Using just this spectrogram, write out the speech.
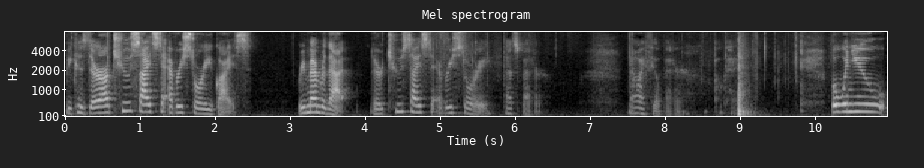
because there are two sides to every story, you guys. Remember that. There are two sides to every story. That's better. Now I feel better. Okay. But when you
